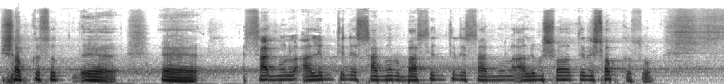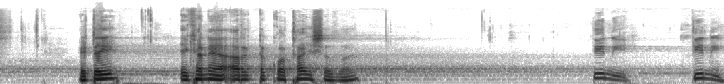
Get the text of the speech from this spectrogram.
সব কিছু সামিউল আলিম, তিনি সামিউল বাসিন তিনি সামিউল আলিম সহ তিনি সব কিছু এটাই এখানে আর একটা কথা এসে যায় তিনি তিনি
